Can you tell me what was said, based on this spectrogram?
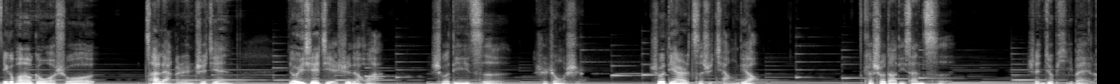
一个朋友跟我说，在两个人之间，有一些解释的话，说第一次是重视，说第二次是强调，可说到第三次，人就疲惫了。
